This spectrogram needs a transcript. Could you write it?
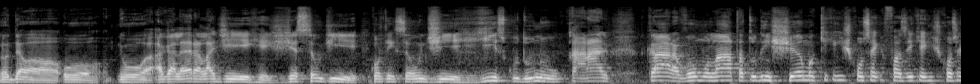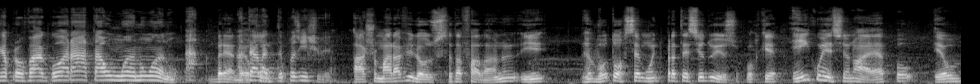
o, o, o, a galera lá de gestão de contenção de risco do no caralho. Cara, vamos lá, tá tudo em chama. O que, que a gente consegue fazer? O que a gente consegue aprovar agora? Ah, tá um ano, um ano. Ah, Breno, até lá, depois a gente vê. Acho maravilhoso o que você tá falando e eu vou torcer muito para ter sido isso, porque em conhecendo a Apple, eu,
